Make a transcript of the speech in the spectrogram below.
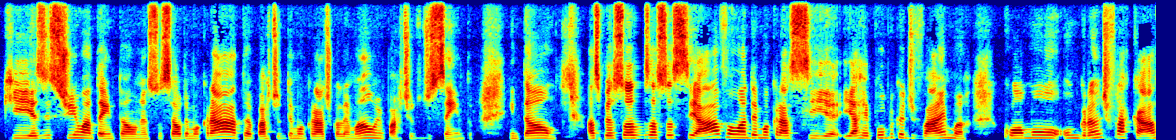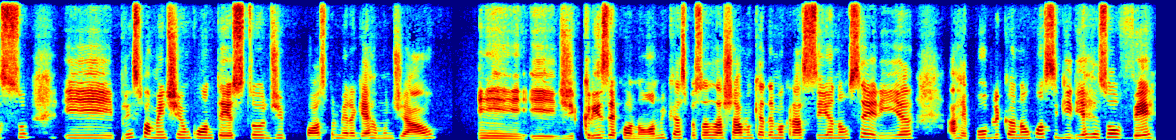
que existiam até então, né? Social-democrata, Partido Democrático Alemão e Partido de Centro. Então, as pessoas associavam a democracia e a República de Weimar como um grande fracasso e principalmente em um contexto de pós-Primeira Guerra Mundial e, e de crise econômica, as pessoas achavam que a democracia não seria, a república não conseguiria resolver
